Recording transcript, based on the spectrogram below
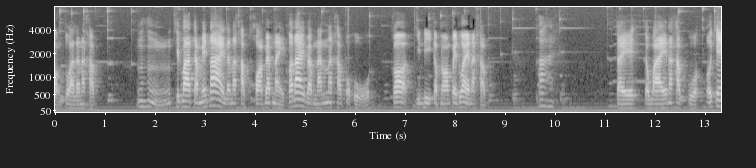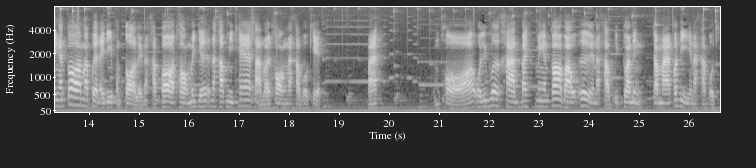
2 ตัวแล้วนะครับ อือหือ คิดว่าจะไม่ได้แล้วนะครับ ขอแบบไหนก็ได้แบบนั้นนะครับ โอ้โห ก็ยินดีกับน้องไปด้วยนะครับฮ่ายใจจะวายนะครับกูโอเคงั้นก็มาเปิด ID ผมต่อเลยนะครับ ก็ทองไม่เยอะนะครับ มีแค่ 300 ทองนะครับโอเคมาผมขอโอลิเวอร์คานไป ไม่งั้นก็เบลเออร์นะครับ อีกตัวหนึ่งจะมาก็ดีนะครับ โอเค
